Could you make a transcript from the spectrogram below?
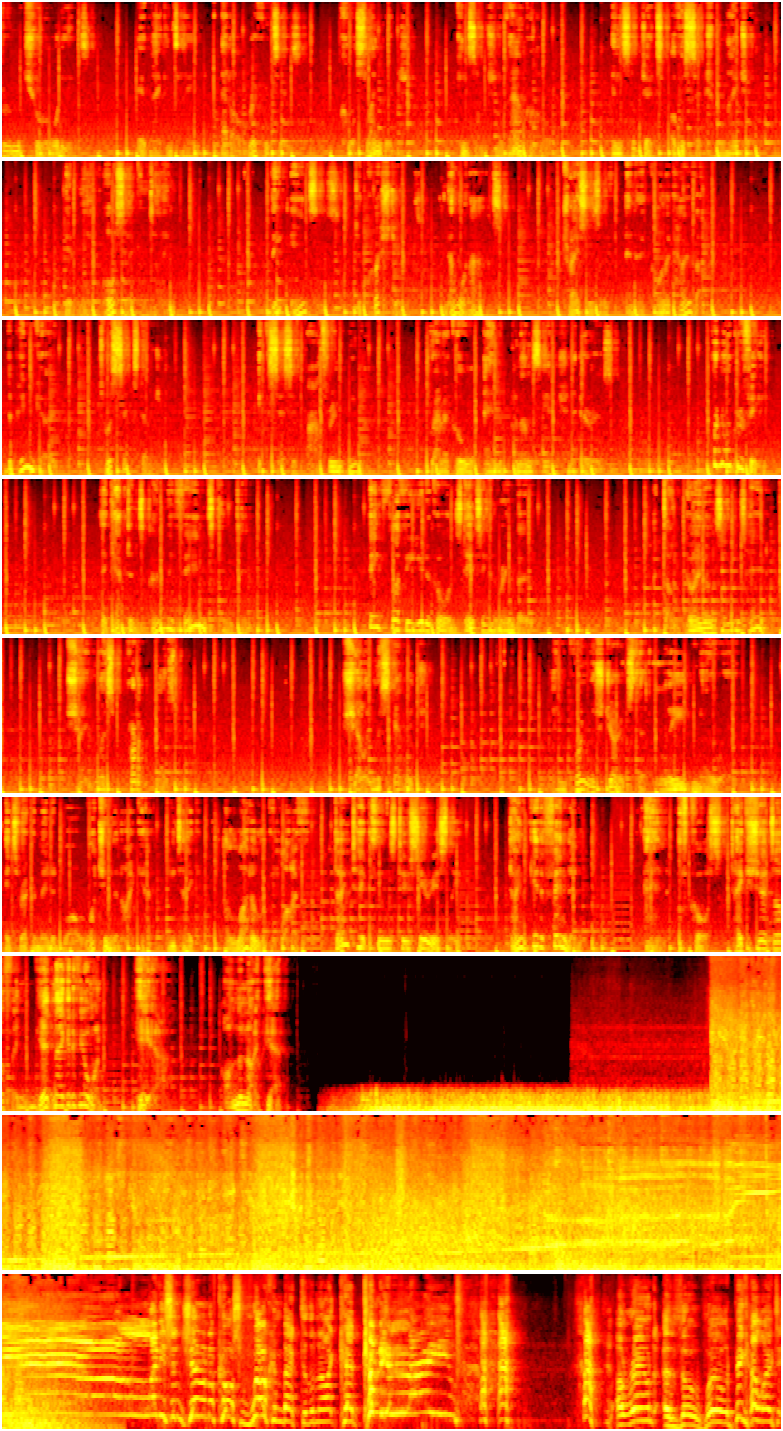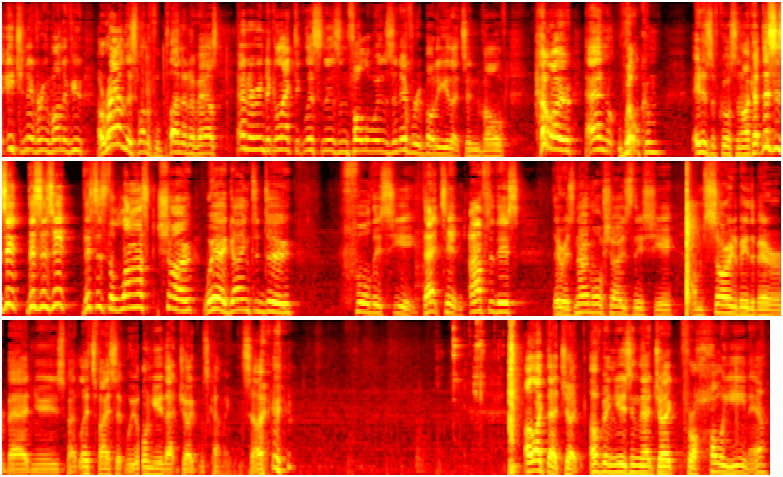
for a mature audience. It may contain adult references, coarse language, consumption of alcohol, and subjects of a sexual nature. It may also contain the answers to questions no one asked, traces of an Akonakova, the pin code to a sex dungeon, excessive bathroom humour, grammatical and pronunciation errors, pornography, captain's only fans content, pink fluffy unicorns dancing in a rainbow, a dog going on someone's head, shameless product placement, shelling the scavenge, and pointless jokes that lead nowhere. It's recommended while watching the nightcap you take a lighter look at life. Don't take things too seriously. Don't get offended. And, of course, take your shirts off and get naked if you want. Here, on the night. Ladies the world. Big hello to each and every one of you around this wonderful planet of ours, and our intergalactic listeners and followers, and everybody that's involved. Hello and welcome. It is, of course, an Nightcap. This is it. This is it. This is the last show we're going to do for this year. That's it. After this, there is no more shows this year. I'm sorry to be the bearer of bad news, but let's face it, we all knew that joke was coming. So I like that joke. I've been using that joke for a whole year now.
